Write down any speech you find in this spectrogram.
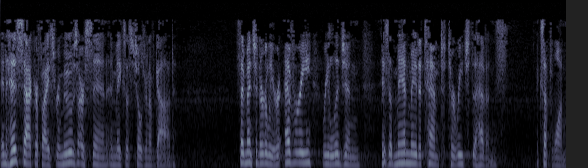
And His sacrifice removes our sin and makes us children of God. As I mentioned earlier, every religion is a man made attempt to reach the heavens, except one.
